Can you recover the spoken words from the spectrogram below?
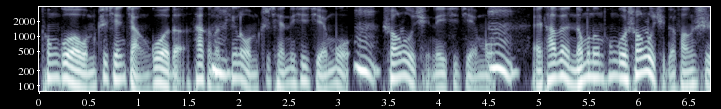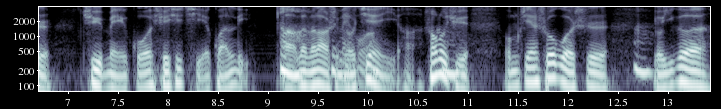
通过我们之前讲过的，他可能嗯。听了我们之前那期节目、嗯。双录取那期节目，嗯，哎，他问能不能通过双录取的方式去美国学习企业管理啊？哦问文老师有没有建议哈？双录取我们之前说过是嗯有一个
